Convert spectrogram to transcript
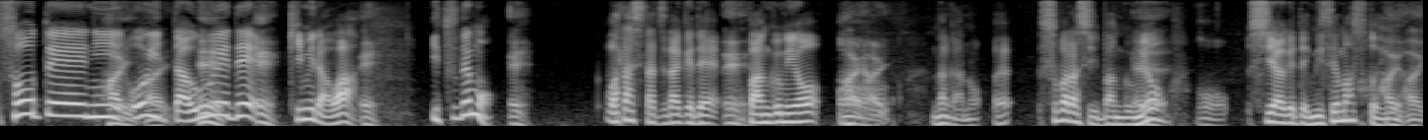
想定に置いた上でえ君らはえいつでもええ。私たちだけえでえ番組をなんかあのえ素晴らしい番組をええ。こう仕上げてみせますという。そうい。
